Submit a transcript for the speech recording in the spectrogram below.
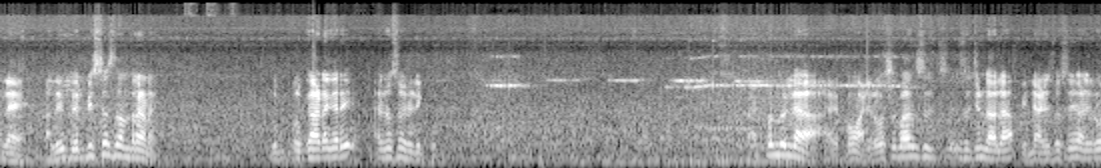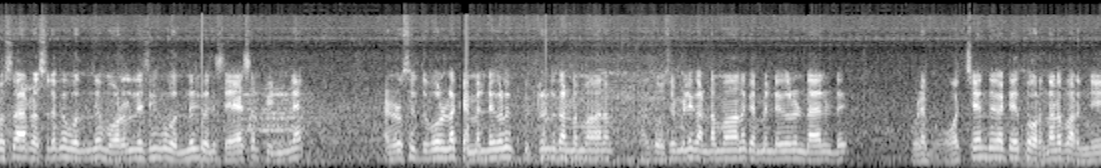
അല്ലേ? അത് ഒരു ബിസിനസ് തന്ത്രമാണ് ഉദ്ഘാടകർ അനിറോസ് ക്ഷണിക്കും കുഴപ്പമൊന്നുമില്ല. ഇപ്പം ഭാഗം ശ്രദ്ധിച്ചിട്ടുണ്ടാവില്ല പിന്നെ അണിറോസ് അണിറോസ് ആ ഡ്രസ്സിലൊക്കെ വന്ന് മോഡലേഴ്സിംഗ് വന്ന് വന്ന ശേഷം പിന്നെ അണിറോസ് ഇതുപോലുള്ള കമന്റുകൾ കിട്ടുന്നുണ്ട് കണ്ടമാനം അത് സോഷ്യൽ മീഡിയ കണ്ടമാനം കമന്റുകൾ ഉണ്ടായാലുണ്ട് ഇവിടെ ബോച്ച എന്ത് കാട്ടിയത് തുറന്നാണ് പറഞ്ഞ്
